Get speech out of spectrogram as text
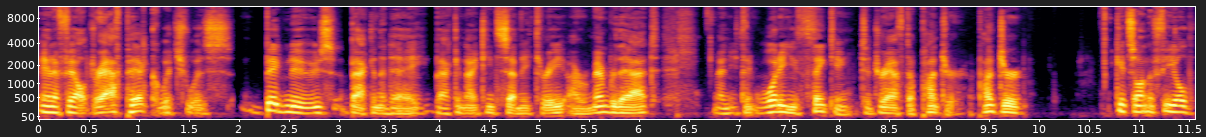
NFL draft pick, which was big news back in the day, back in 1973. I remember that. And you think, what are you thinking to draft a punter? A punter gets on the field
